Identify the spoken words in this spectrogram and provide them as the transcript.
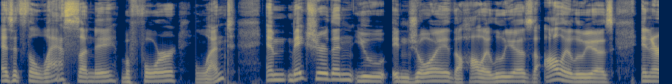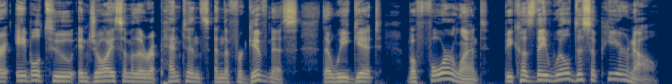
as it's the last Sunday before Lent. And make sure then you enjoy the hallelujahs, the alleluias, and are able to enjoy some of the repentance and the forgiveness that we get before Lent because they will disappear now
